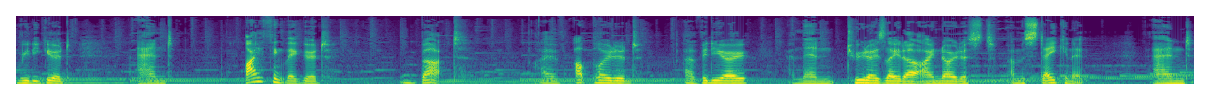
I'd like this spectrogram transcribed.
really good, and I think they're good, but I've uploaded a video and then two days later I noticed a mistake in it and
